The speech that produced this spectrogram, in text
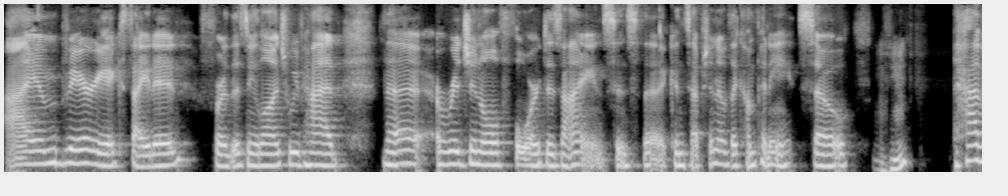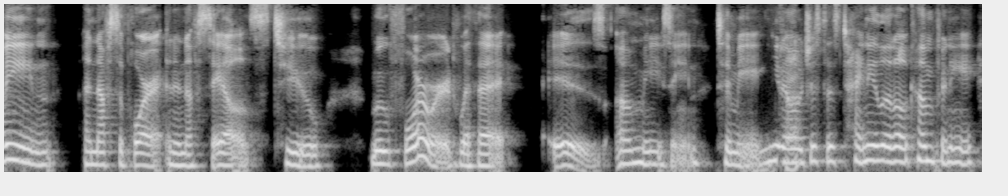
I am very excited for this new launch. We've had the original four designs since the conception of the company. So hmm having enough support and enough sales to move forward with it is amazing to me. You know, just this tiny little company.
